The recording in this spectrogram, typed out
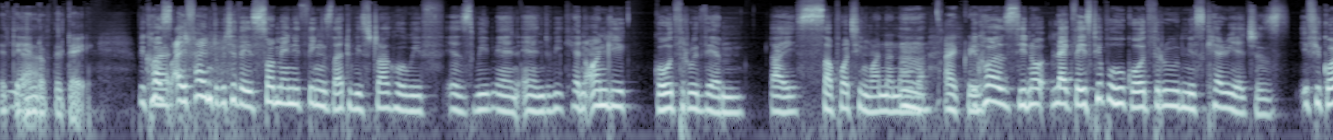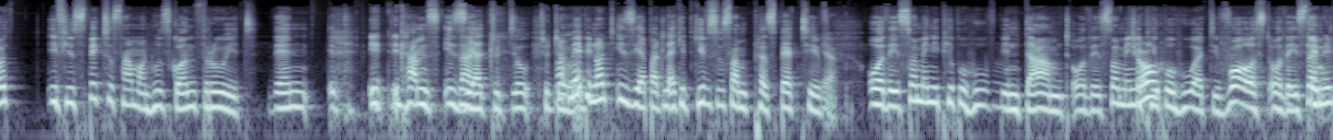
at the Yeah. end of the day because But- I find Gucci, there's so many things that we struggle with as women, and we can only go through them by supporting one another. Mm, i agree Because you know, like there's people who go through miscarriages. If you go, if you speak to someone who's gone through it, then it it, it becomes easier like to deal. to Not, deal. maybe not easier, but like it gives you some perspective. yeah Or there's so many people who've been dumped, or there's so many Sure. people who are divorced, or there's some like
